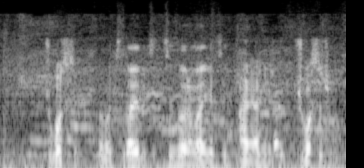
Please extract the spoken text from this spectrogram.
죽었어. 설마 주사위를 치소는 거 아니겠지? 아니 아니 죽었어 죽었어.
